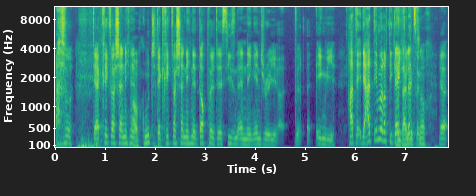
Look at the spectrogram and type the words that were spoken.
Also, der kriegt wahrscheinlich eine, Auch gut. der kriegt wahrscheinlich eine doppelte Season-Ending Injury äh, irgendwie. Hat, der- hat immer noch die Und gleiche dann gibt's Verletzung. noch, ja.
